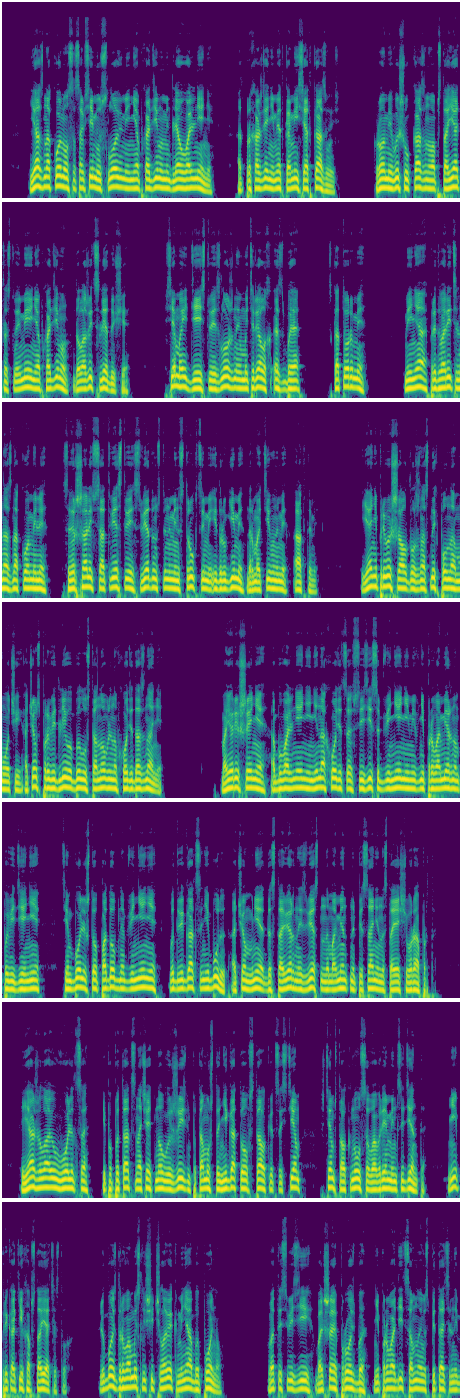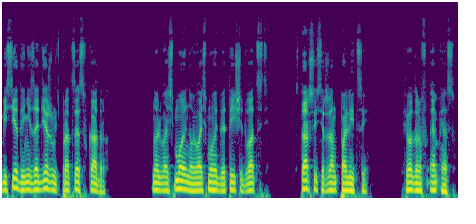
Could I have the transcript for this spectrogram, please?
Я ознакомился со всеми условиями, необходимыми для увольнения. От прохождения медкомиссии отказываюсь. Кроме вышеуказанного обстоятельства, имею необходимым доложить следующее. Все мои действия, изложенные в материалах СБ, с которыми меня предварительно ознакомили, совершались в соответствии с ведомственными инструкциями и другими нормативными актами. Я не превышал должностных полномочий, о чем справедливо было установлено в ходе дознания. Мое решение об увольнении не находится в связи с обвинениями в неправомерном поведении, тем более что подобные обвинения выдвигаться не будут, о чем мне достоверно известно на момент написания настоящего рапорта. Я желаю уволиться и попытаться начать новую жизнь, потому что не готов сталкиваться с тем, с чем столкнулся во время инцидента. Ни при каких обстоятельствах. Любой здравомыслящий человек меня бы понял. В этой связи большая просьба не проводить со мной воспитательные беседы и не задерживать процесс в кадрах. 08.08.2020. Старший сержант полиции. Федоров М.С.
